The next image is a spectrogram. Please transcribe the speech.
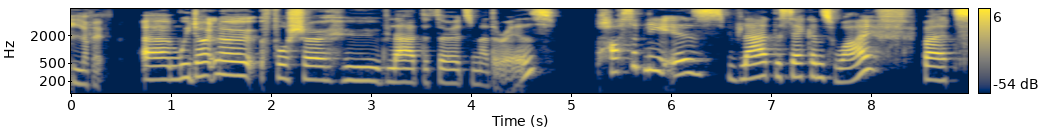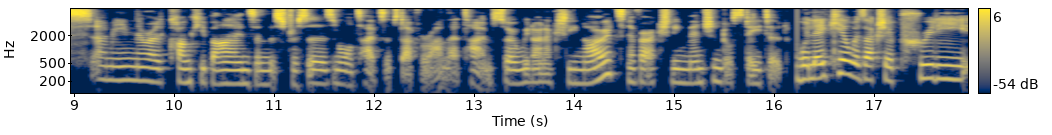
Love it. Um, we don't know for sure who Vlad III's mother is. Possibly is Vlad II's wife, but I mean, there are concubines and mistresses and all types of stuff around that time, so we don't actually know. It's never actually mentioned or stated. Wallachia was actually a pretty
